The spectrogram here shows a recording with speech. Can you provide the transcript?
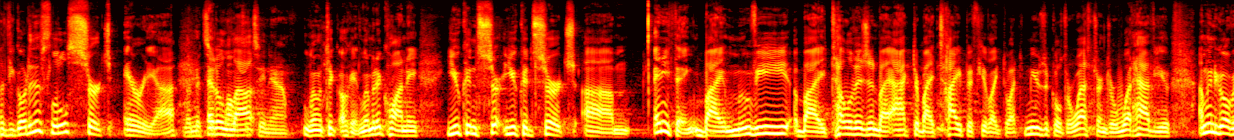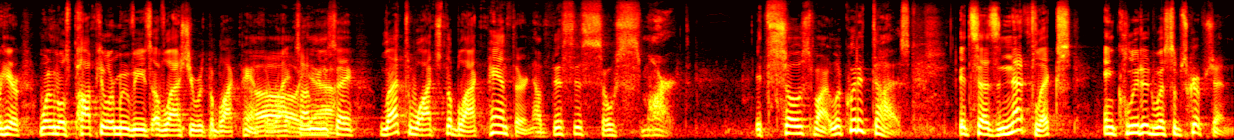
If you go to this little search area, Limited it quantity now. Limited, okay, limited quantity. You can you could search um, anything by movie, by television, by actor, by type. If you like to watch musicals or westerns or what have you. I'm going to go over here. One of the most popular movies of last year was The Black Panther, right? Oh, So I'm gonna say, let's watch The Black Panther. Now this is so smart. It's so smart. Look what it does. It says Netflix included with subscription.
